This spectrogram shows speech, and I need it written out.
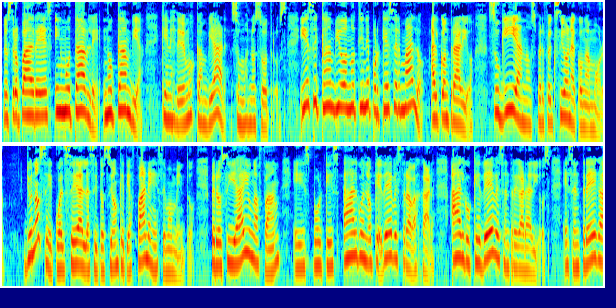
Nuestro Padre es inmutable, no cambia. Quienes debemos cambiar somos nosotros. Y ese cambio no tiene por qué ser malo. Al contrario, su guía nos perfecciona con amor. Yo no sé cuál sea la situación que te afane en ese momento, pero si hay un afán es porque es algo en lo que debes trabajar, algo que debes entregar a Dios. Esa entrega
